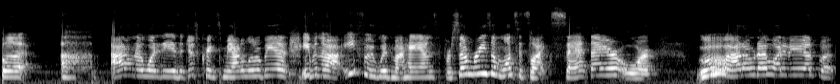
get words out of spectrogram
but uh, I don't know what it is. It just creeps me out a little bit. Even though I eat food with my hands, for some reason, once it's like sat there or Ooh, I don't know what it is, but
